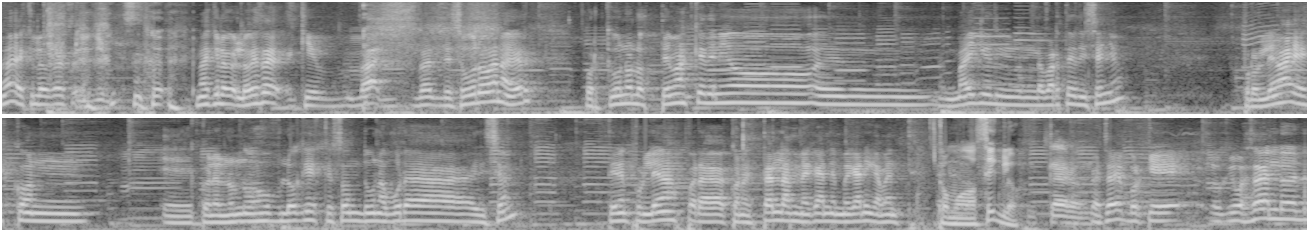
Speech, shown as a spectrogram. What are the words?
No, es que lo que No, es que lo, lo que que va- va- de seguro van a ver, porque uno de los temas que he tenido en, en Michael en la parte de diseño, problema es con, eh, con los nuevos bloques que son de una pura edición. Tienen problemas para conectarlas mecán- mecánicamente. Como ciclo. Claro. ¿Cachai? Porque lo que pasaba en los,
